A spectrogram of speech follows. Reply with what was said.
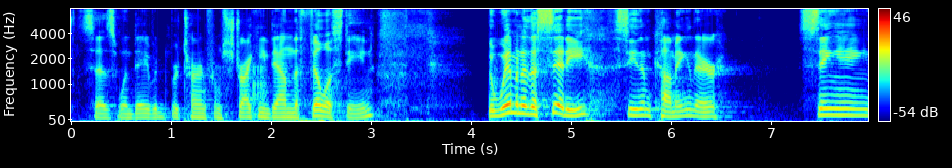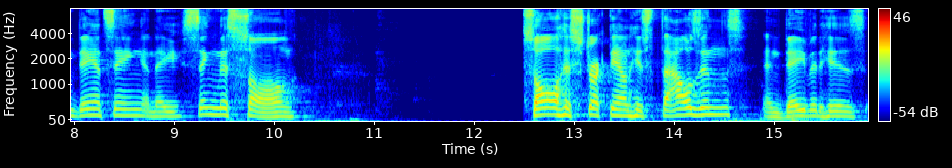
It says when David returned from striking down the Philistine, the women of the city see them coming. They're singing, dancing, and they sing this song. Saul has struck down his thousands and David his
